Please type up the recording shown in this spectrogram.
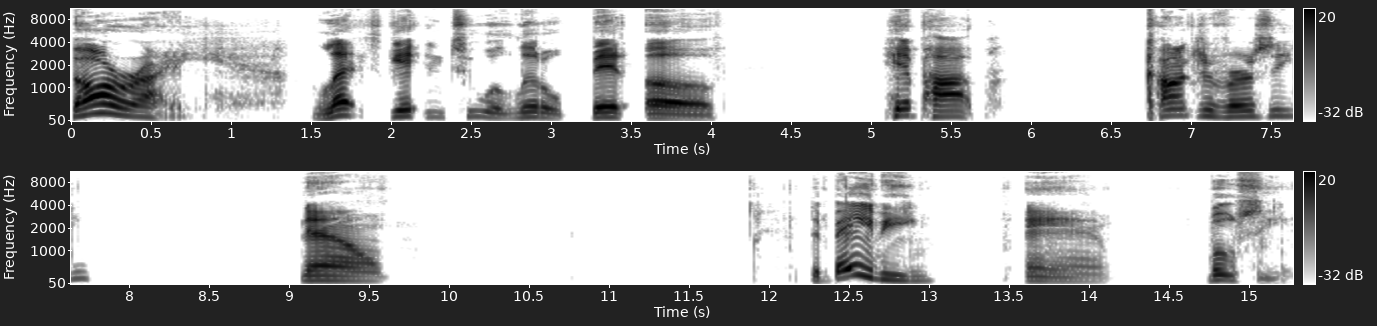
All righty. Let's get into a little bit of hip hop controversy. Now, DaBaby and Boosie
